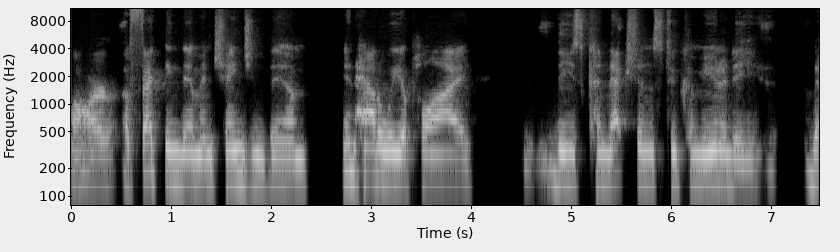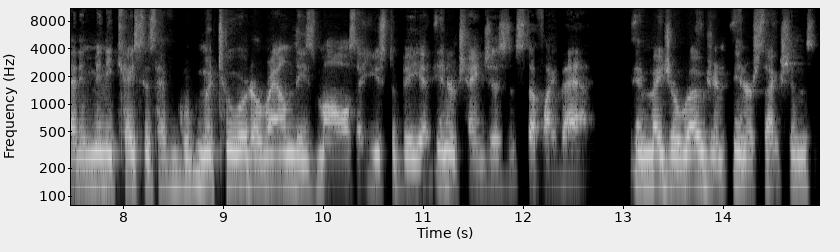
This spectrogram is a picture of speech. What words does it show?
are affecting them and changing them and how do we apply these connections to community that in many cases have matured around these malls that used to be at interchanges and stuff like that and major road intersections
